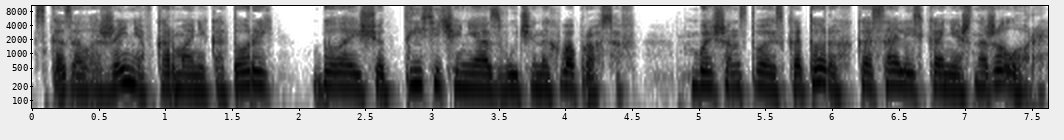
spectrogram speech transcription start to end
сказала Женя, в кармане которой была еще тысяча неозвученных вопросов, большинство из которых касались, конечно же, Лоры.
